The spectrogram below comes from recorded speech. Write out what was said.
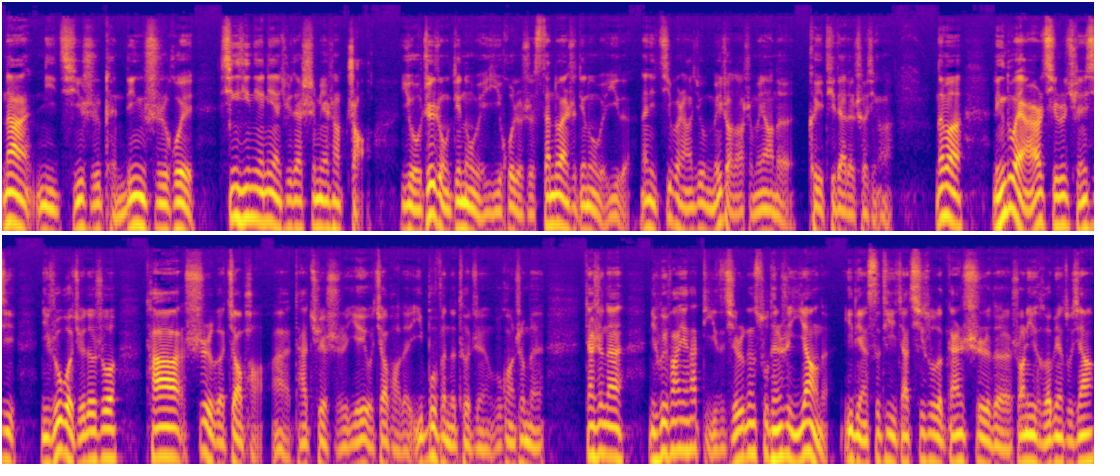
那你其实肯定是会心心念念去在市面上找有这种电动尾翼或者是三段式电动尾翼的，那你基本上就没找到什么样的可以替代的车型了。那么零度 L 其实全系，你如果觉得说它是个轿跑啊，它确实也有轿跑的一部分的特征，无框车门，但是呢，你会发现它底子其实跟速腾是一样的，1.4T 加七速的干式的双离合变速箱，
